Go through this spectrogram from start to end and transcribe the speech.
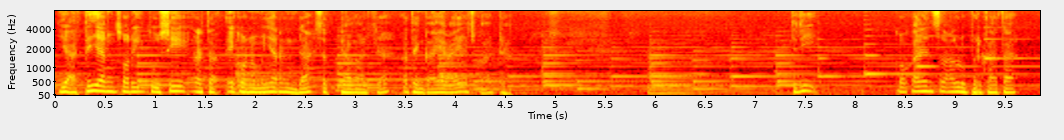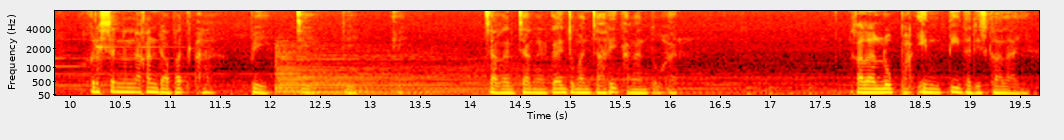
ya ada yang sorry itu sih ada ekonominya rendah sedang aja. Ada yang kaya raya juga ada. Jadi kalau kalian selalu berkata Kristen akan dapat A B C D E. Jangan-jangan kalian cuma cari tangan Tuhan. Kalian lupa inti dari segalanya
